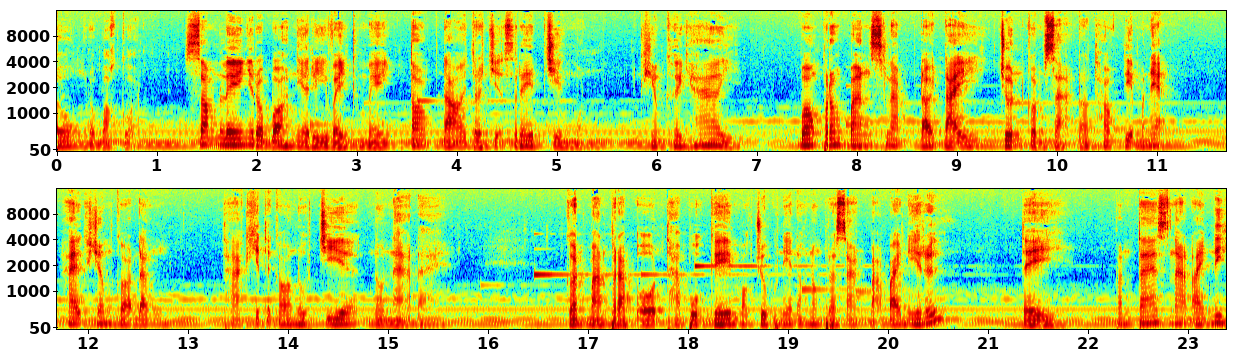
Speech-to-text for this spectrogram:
ដូងរបស់គាត់សំលេងរបស់នារីវ័យក្មេងតបដោយត្រជាក់ស្រេបជាងមុនខ្ញុំឃើញហើយ បងប្រុសបានស្លាប់ដោយដៃជន់កំសាកដ៏ថោកទាបម្នាក់ហើយខ្ញុំក៏ដឹងថាឃាតករនោះជានរណាដែរគាត់បានប្រាប់អូនថាពួកគេមកជួបគ្នានៅក្នុងប្រាសាទបាក់បែកនេះឬទេប៉ុន្តែស្នាដៃនេះ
